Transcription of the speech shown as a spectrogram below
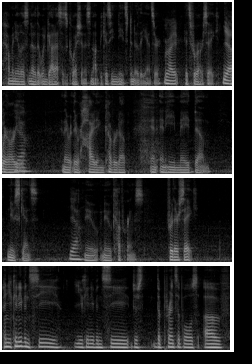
how many of us know that when God asks us a question, it's not because he needs to know the answer. Right. It's for our sake. Yeah. Where are Yeah. you? And they were, they were hiding, covered up, and, and he made them new skins Yeah. new new coverings for their sake. and you can even see you can even see just the principles of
